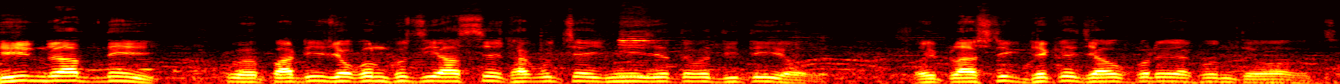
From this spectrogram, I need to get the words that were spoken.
দিন রাত নেই। পার্টি যখন খুশি আসছে ঠাকুর চাই নিয়ে যেতে হবে দিতেই হবে। ওই প্লাস্টিক ঢেকে যাও করে এখন দেওয়া হচ্ছে।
